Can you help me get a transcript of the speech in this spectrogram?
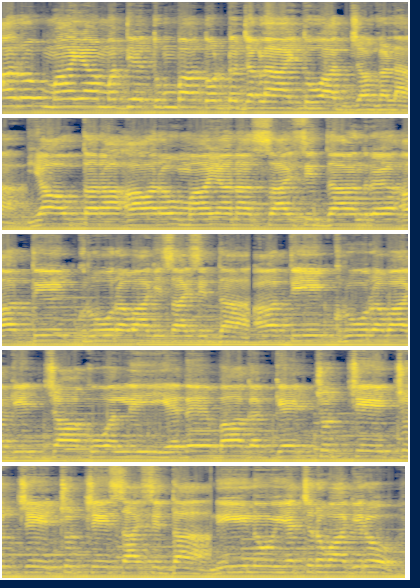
ಆರವ್ ಮಾಯಾ ಮಧ್ಯೆ ತುಂಬಾ ದೊಡ್ಡ ಜಗಳ ಆಯ್ತು. ಆ ಜಗಳ ಯಾವ ತರ ಆರವ್ ಮಾಯಾನ ಸಾಯಿಸಿದ್ದ ಅಂದ್ರೆ ಅತಿ ಕ್ರೂರವಾಗಿ ಸಾಯಿಸಿದ್ದ. ಅತಿ ಕ್ರೂರವಾಗಿ ಚಾಕುವಲ್ಲಿ ಎದೆ ಭಾಗಕ್ಕೆ ಚುಚ್ಚಿ ಚುಚ್ಚಿ ಚುಚ್ಚಿ ಸಾಯಿಸಿದ್ದ. ನೀನು ಎಚ್ಚರವಾಗಿರು.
